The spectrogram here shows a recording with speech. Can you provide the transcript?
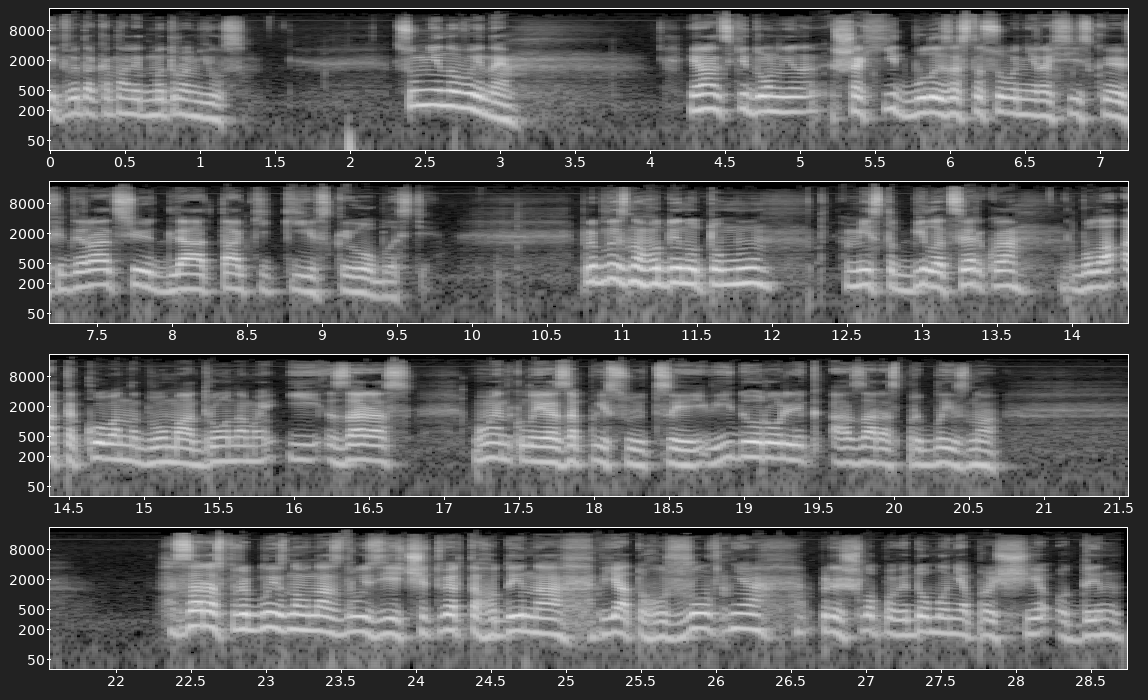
Привіт, ви на каналі Дмитро Ньюс. Сумні новини. Іранські дрони Шахід були застосовані Російською Федерацією для атаки Київської області. Приблизно годину тому місто Біла Церква була атакована двома дронами. І зараз, в момент, коли я записую цей відеоролик, а зараз приблизно. Зараз приблизно в нас, друзі, 4 година 5 жовтня прийшло повідомлення про ще один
